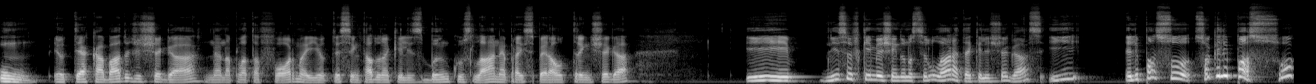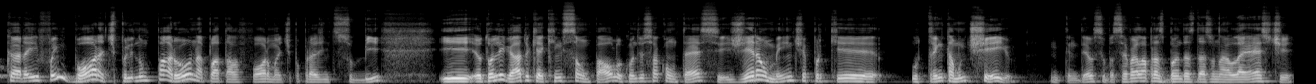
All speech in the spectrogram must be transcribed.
um, eu ter acabado de chegar né, na plataforma e eu ter sentado naqueles bancos lá, né, para esperar o trem chegar. E nisso eu fiquei mexendo no celular até que ele chegasse e ele passou. Só que ele passou, cara, e foi embora. Tipo, ele não parou na plataforma, tipo, pra gente subir. E eu tô ligado que aqui em São Paulo, quando isso acontece, geralmente é porque o trem tá muito cheio. Entendeu? Se você vai lá para as bandas da Zona Leste,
